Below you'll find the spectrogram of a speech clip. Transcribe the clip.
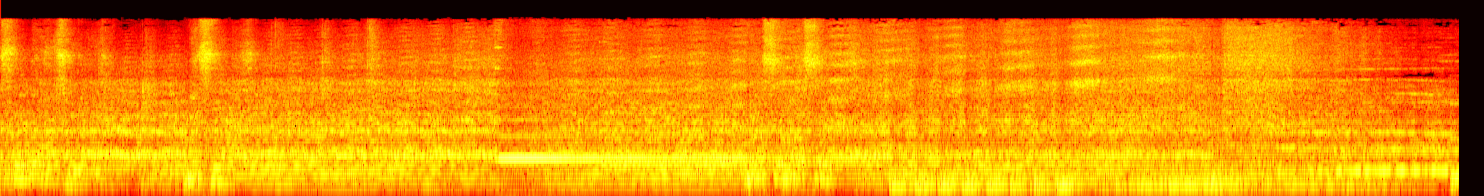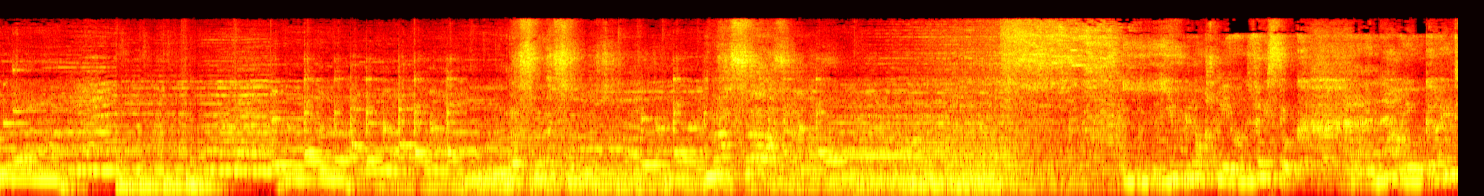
Listen. Listen, listen. Listen, listen. Listen. You blocked me on Facebook, and now you're going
